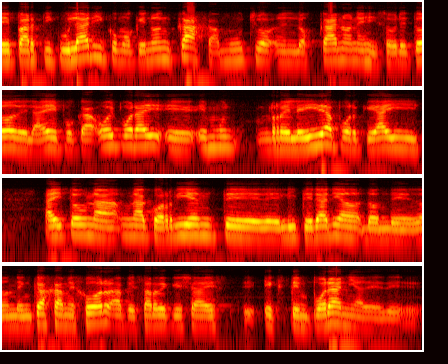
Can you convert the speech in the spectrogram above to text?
eh, particular y como que no encaja mucho en los cánones y sobre todo de la época. Hoy por ahí eh, es muy releída porque hay, hay toda una, una corriente literaria donde, donde encaja mejor, a pesar de que ella es eh, extemporánea de,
